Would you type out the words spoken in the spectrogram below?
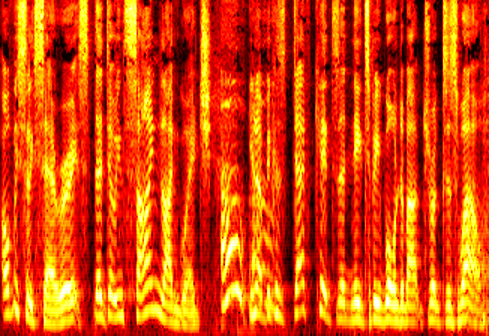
obviously, Sarah, it's they're doing sign language. Oh, you know, oh. because deaf kids need to be warned about drugs as well.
